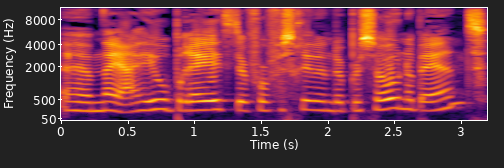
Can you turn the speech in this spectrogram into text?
um, nou ja, heel breed er voor verschillende personen bent.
